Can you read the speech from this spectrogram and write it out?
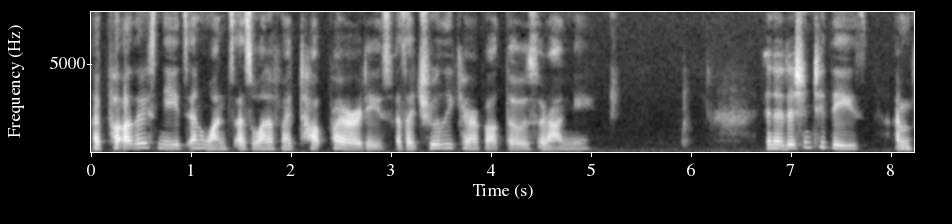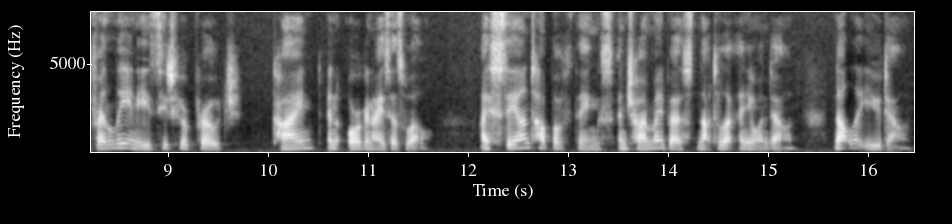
I put others' needs and wants as one of my top priorities as I truly care about those around me. In addition to these, I'm friendly and easy to approach, kind, and organized as well. I stay on top of things and try my best not to let anyone down, not let you down.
